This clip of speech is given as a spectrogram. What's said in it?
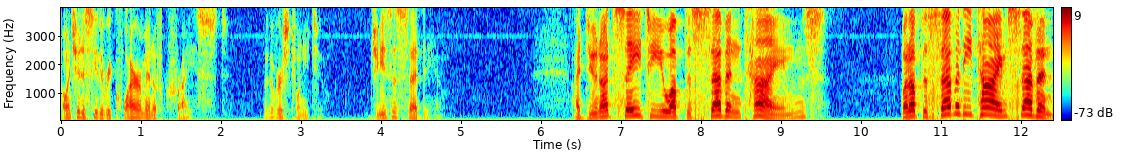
I want you to see the requirement of Christ. Look at verse 22. Jesus said to him, I do not say to you up to seven times, but up to 70 times seven.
